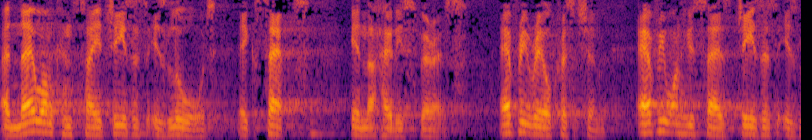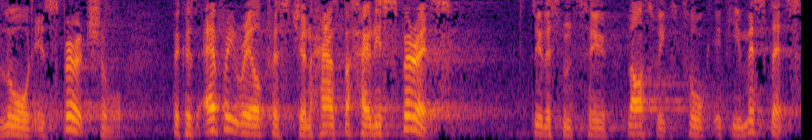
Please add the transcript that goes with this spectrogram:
and no one can say Jesus is Lord except in the Holy Spirit. Every real Christian, everyone who says Jesus is Lord is spiritual, because every real Christian has the Holy Spirit. Do listen to last week's talk if you missed it.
